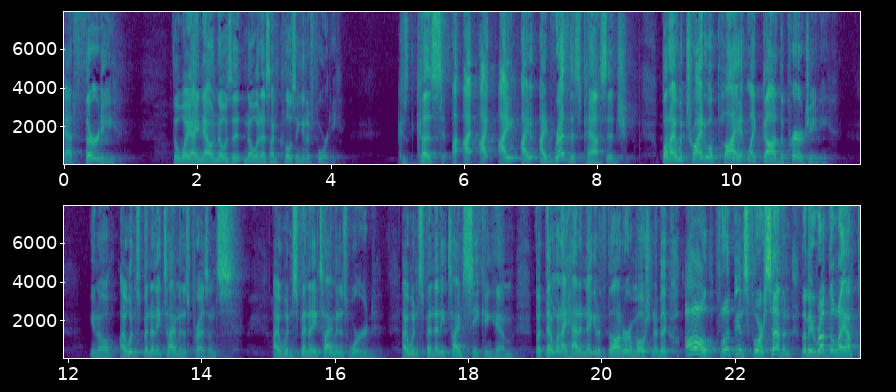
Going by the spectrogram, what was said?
at 30 the way I now knows it, know it as I'm closing in at 40. Because I, I, I, I, I'd read this passage, but I would try to apply it like God the prayer genie. You know, I wouldn't spend any time in his presence. I wouldn't spend any time in his word. I wouldn't spend any time seeking him. But then when I had a negative thought or emotion, I'd be like, oh, Philippians 4 7, let me rub the lamp.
